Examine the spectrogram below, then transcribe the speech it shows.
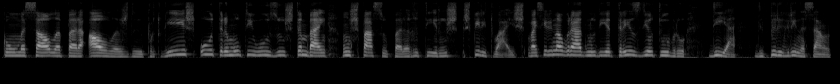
com uma sala para aulas de português, outra multiusos, também um espaço para retiros espirituais. Vai ser inaugurado no dia 13 de outubro, dia de peregrinação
